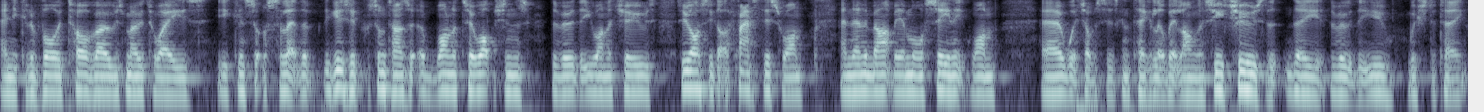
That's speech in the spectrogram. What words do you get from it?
and you can avoid toll roads, motorways. You can sort of select the. It gives you sometimes uh, one or two options the route that you want to choose. So you obviously got the fastest one, and then there might be a more scenic one. Uh, which obviously is going to take a little bit longer. So you choose the, the, the route that you wish to take.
